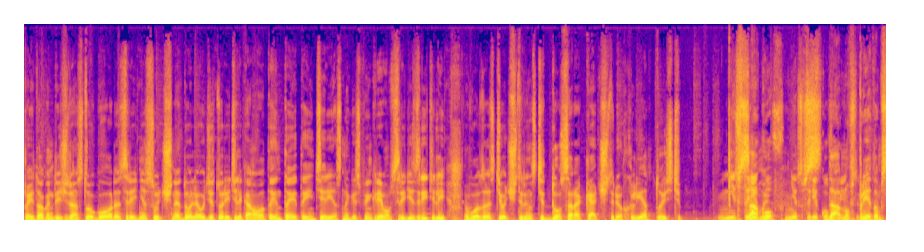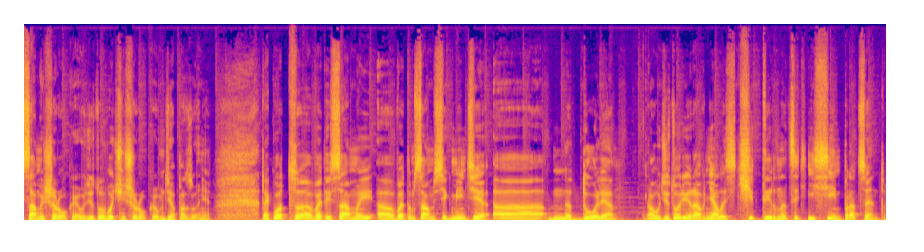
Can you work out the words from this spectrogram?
По итогам 2012 года среднесуточная доля аудитории телеканала ТНТ, это интересно, господин Кремов, среди зрителей в возрасте от 14 до 44 лет, то есть не стариков, самый, не стариков. Да, но при этом самой широкой аудитория, в очень широком диапазоне. Так вот, э, в, этой самой, э, в этом самом сегменте э, доля аудитории равнялась 14,7%.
